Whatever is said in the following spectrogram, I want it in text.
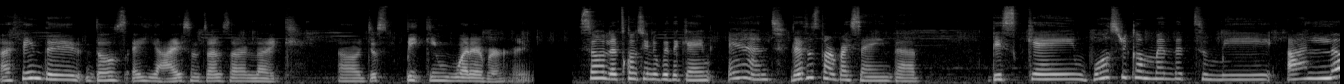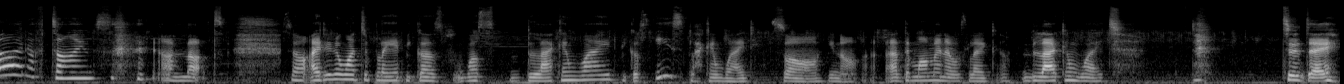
I think the those AI sometimes are like uh, just picking whatever. Right? So let's continue with the game and let's start by saying that this game was recommended to me a lot of times, a lot. So I didn't want to play it because it was black and white because it's black and white. So you know, at the moment I was like black and white today.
